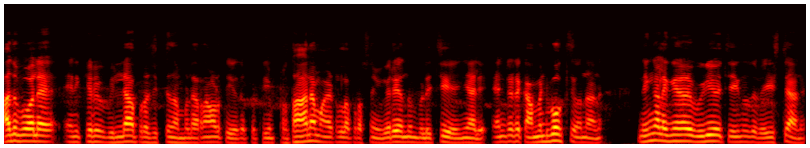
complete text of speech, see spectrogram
അതുപോലെ എനിക്കൊരു വില്ല പ്രൊജക്റ്റ് നമ്മൾ എറണാകുളത്ത് ചെയ്തപ്പോഴത്തേക്കും പ്രധാനമായിട്ടുള്ള പ്രശ്നം ഇവരെ ഒന്നും വിളിച്ചു കഴിഞ്ഞാൽ എന്റെ ഒരു കമന്റ് ബോക്സ് വന്നാണ് നിങ്ങളിങ്ങനെ വീഡിയോ ചെയ്യുന്നത് വേസ്റ്റാണ്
